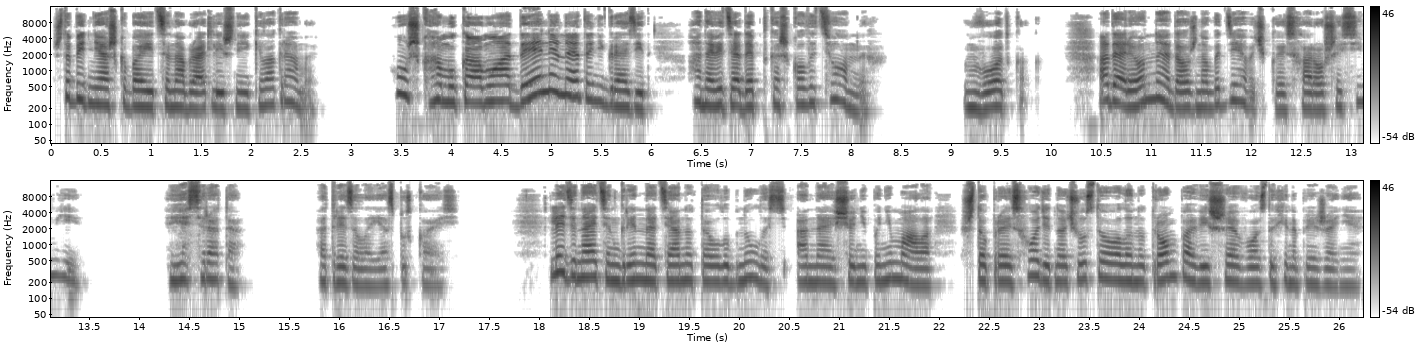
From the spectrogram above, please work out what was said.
что бедняжка боится набрать лишние килограммы. Уж кому-кому, а Делин это не грозит. Она ведь адептка школы темных. Вот как. Одаренная должна быть девочка из хорошей семьи. Я сирота, отрезала я, спускаясь. Леди Найтингрин натянуто улыбнулась. Она еще не понимала, что происходит, но чувствовала нутром повисшее в воздухе напряжение.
